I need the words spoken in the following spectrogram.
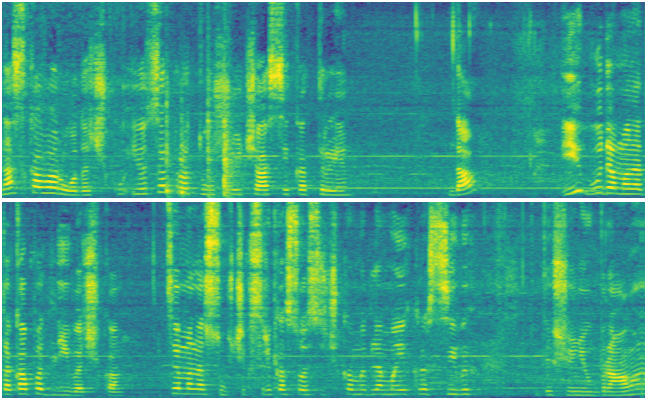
на сковородочку. І оце протушую часика три. Да? І буде в мене така подлівочка. Це в мене супчик з рикососечками для моїх красивих. Тут я ще не убрала,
